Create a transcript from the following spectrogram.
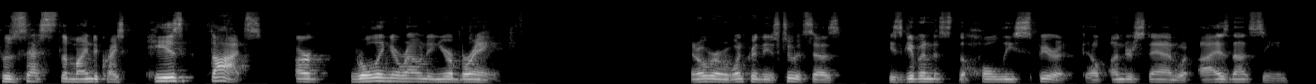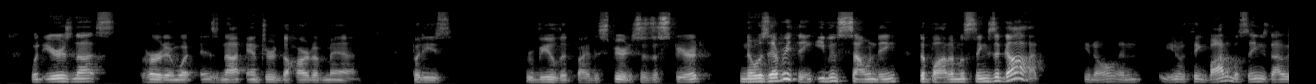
possess the mind of Christ. His thoughts are rolling around in your brain. And over in 1 Corinthians 2, it says, He's given us the Holy Spirit to help understand what eye has not seen, what ear has not heard, and what has not entered the heart of man. But He's revealed it by the Spirit. It says the Spirit knows everything, even sounding the bottomless things of God. You know, and you know, think bottomless things. Now,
